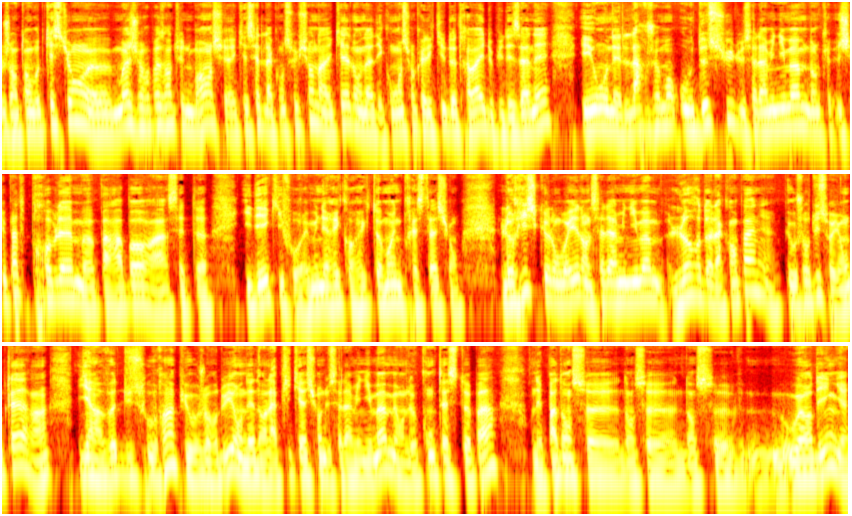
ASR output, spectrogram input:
J'entends votre question. Euh, moi, je représente une branche qui est celle de la construction dans laquelle on a des conventions collectives de travail depuis des années et on est largement au-dessus du salaire minimum. Donc, j'ai pas de problème par rapport à cette idée qu'il faut rémunérer correctement une prestation. Le risque que l'on voyait dans le salaire minimum lors de la campagne, puis aujourd'hui, soyons clairs, hein, il y a un vote du souverain, puis aujourd'hui, on est dans l'application du salaire minimum et on ne conteste pas. On n'est pas dans ce, dans ce, dans ce wording,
